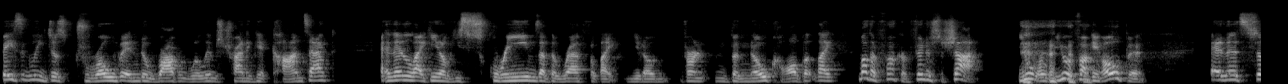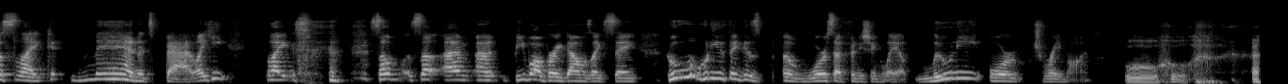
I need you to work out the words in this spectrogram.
basically just drove into Robert Williams trying to get contact. And then like, you know, he screams at the ref for like, you know, for the no call, but like, motherfucker, finish the shot. You were you were fucking open. And it's just like, man, it's bad. Like he like some so um, uh, b-ball breakdown was like saying who who do you think is uh, worse at finishing layup looney or draymond Ooh. uh,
